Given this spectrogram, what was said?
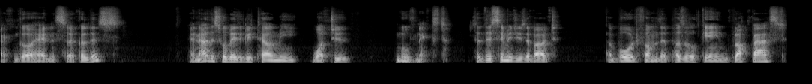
I can go ahead and circle this. And now this will basically tell me what to move next. So this image is about a board from the puzzle game Block Blast.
